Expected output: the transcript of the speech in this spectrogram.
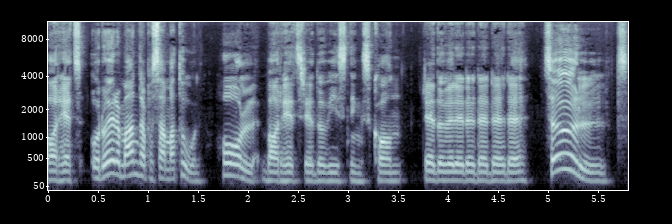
hållbarhets... Och då är de andra på samma ton. Hållbarhetsredovisningskon... Sult!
